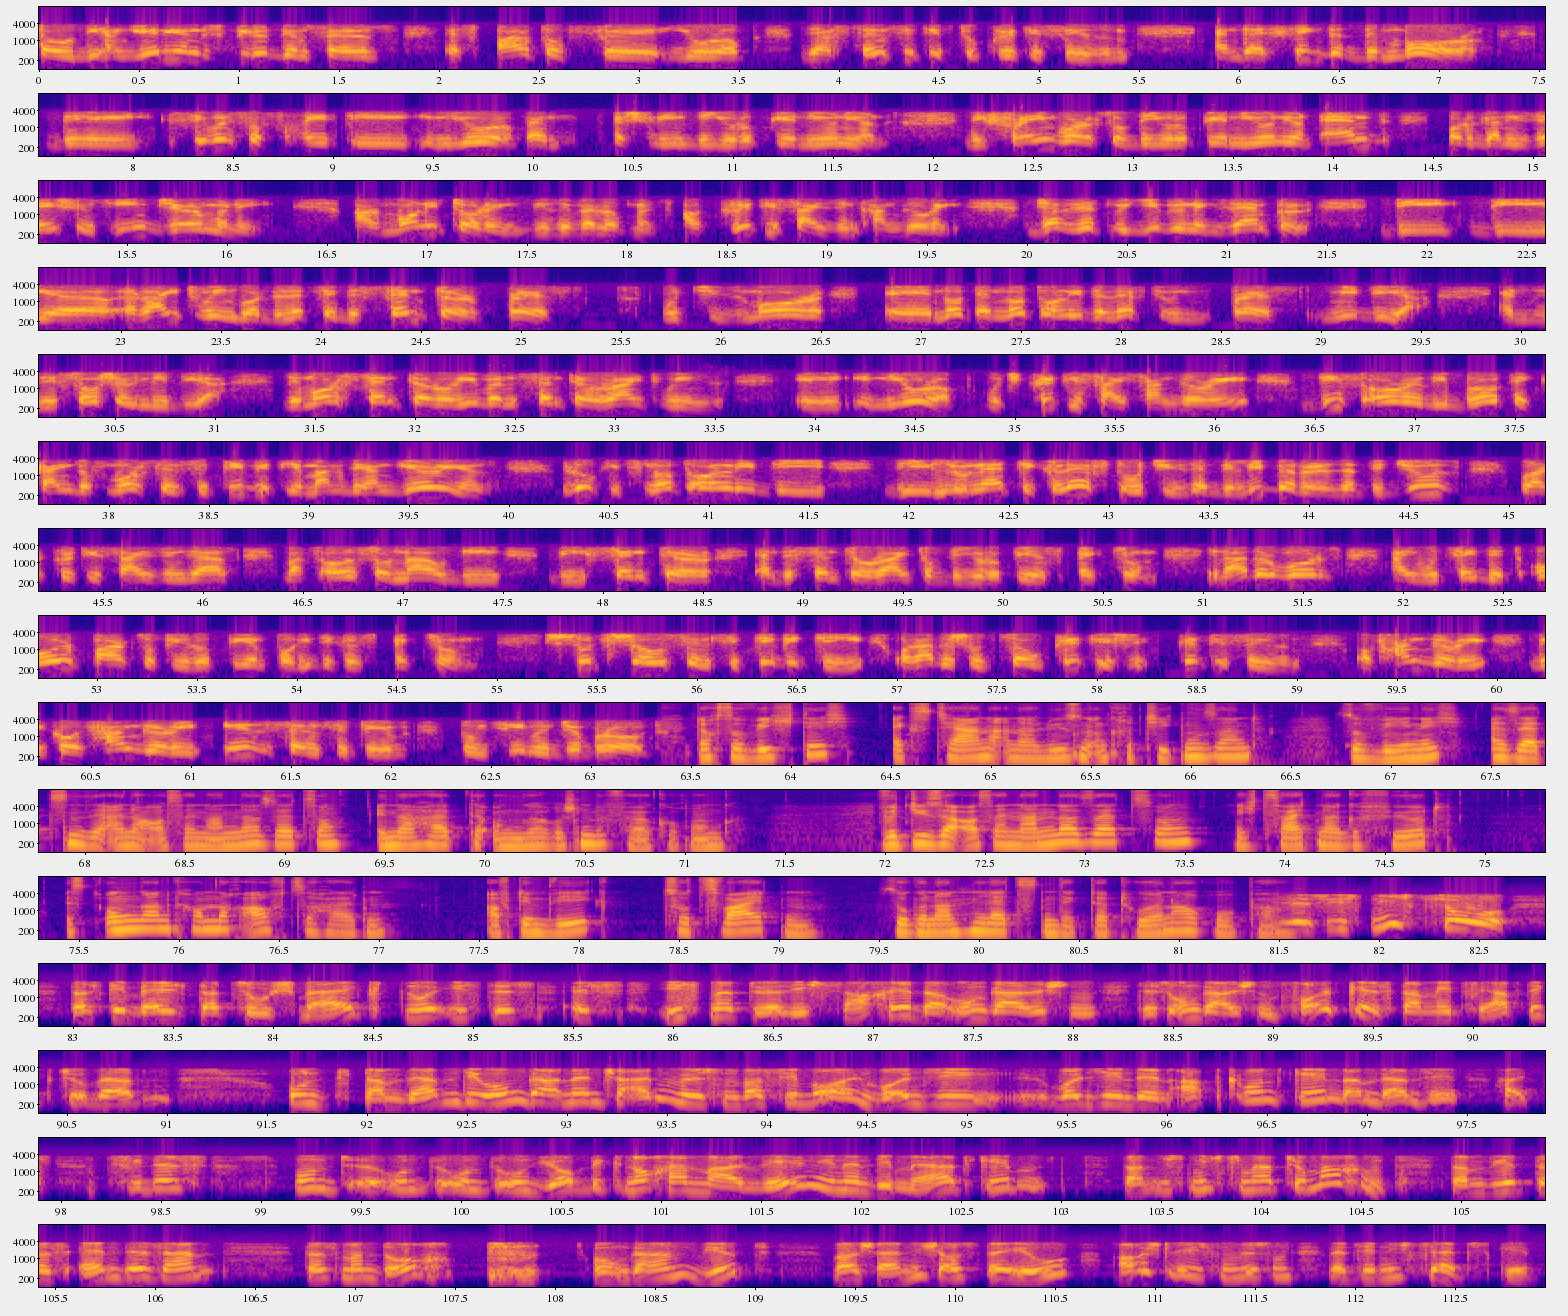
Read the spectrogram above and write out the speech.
So the Hungarians feel themselves as part of uh, Europe. They are sensitive to criticism. And I think that the more the civil society in Europe and especially in the European Union, the frameworks of the European Union and organizations in Germany are monitoring the developments, are criticizing Hungary. Just let me give you an example. The the uh, right wing or the, let's say the center press which is more uh, not and not only the left wing press, media, and the social media, the more center or even center right wing uh, in Europe, which criticize Hungary, this already brought a kind of more sensitivity among the Hungarians. Look, it's not only the the lunatic left, which is the liberals, and the Jews who are criticizing us, but also now the the center and the center right of the European spectrum. In other words, I would say that all parts of European political spectrum should show sensitivity, or rather should show criticism of Hungary, because Hungary is sensitive to its image abroad. Doch so wichtig externe Analysen und Kritiken sind, so wenig ersetzen sie eine Auseinandersetzung innerhalb der ungarischen Bevölkerung. Wird diese Auseinandersetzung nicht zeitnah geführt, ist Ungarn kaum noch aufzuhalten, auf dem Weg zur zweiten, sogenannten letzten Diktatur in Europa. Es ist nicht so, dass die Welt dazu schweigt, nur ist es, es ist natürlich Sache der ungarischen, des ungarischen Volkes, damit fertig zu werden. Und dann werden die Ungarn entscheiden müssen, was sie wollen. Wollen sie, wollen sie in den Abgrund gehen, dann werden sie halt Fidesz und, und, und, und Jobbik noch einmal wählen, ihnen die Mehrheit geben, dann ist nichts mehr zu machen. Dann wird das Ende sein, dass man doch Ungarn wird wahrscheinlich aus der EU ausschließen müssen, wenn sie nicht selbst geben.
